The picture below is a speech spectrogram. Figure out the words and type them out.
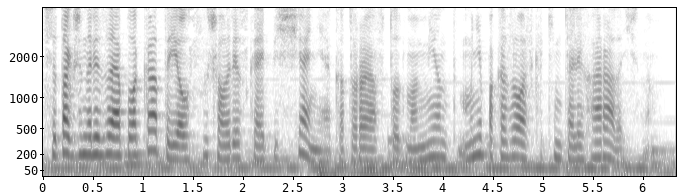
Все так же нарезая плакаты, я услышал резкое пищание, которое в тот момент мне показалось каким-то лихорадочным.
